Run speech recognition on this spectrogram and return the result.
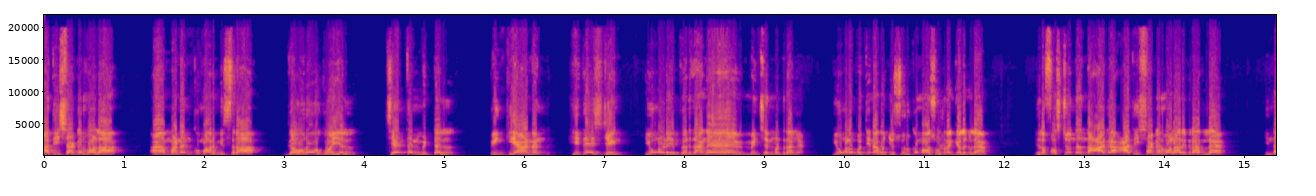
ஆதிஷ் அகர்வாலா மனன்குமார் மிஸ்ரா கௌரவ் கோயல் சேத்தன் மிட்டல் பிங்கி ஆனந்த் ஹிதேஷ் ஜெயின். இவங்களுடைய பேர் தான் அங்கே மென்ஷன் பண்ணுறாங்க இவங்கள பற்றி நான் கொஞ்சம் சுருக்கமாக சொல்கிறேன் கேளுங்களேன். இதில் ஃபர்ஸ்ட் வந்து அந்த ஆக ஆதிஷ் அகர்வாலா இருக்கிறார்ல. இந்த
